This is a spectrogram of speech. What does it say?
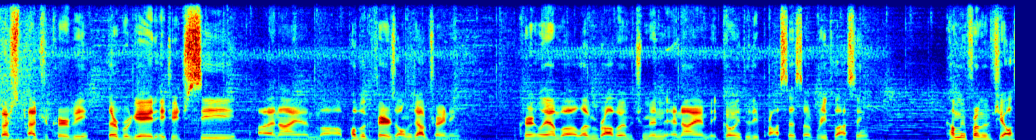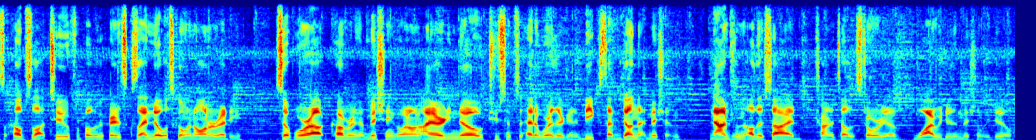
Specialist Patrick Kirby, 3rd Brigade, HHC, uh, and I am uh, Public Affairs on-the-job training. Currently I'm a 11 Bravo infantryman and I am going through the process of reclassing. Coming from infantry also helps a lot too for public affairs because I know what's going on already. So if we're out covering a mission going on, I already know two steps ahead of where they're going to be because I've done that mission. Now I'm just on the other side trying to tell the story of why we do the mission we do.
